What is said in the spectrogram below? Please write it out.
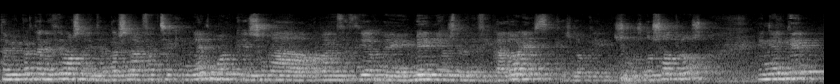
También pertenecemos al International Fact Checking Network, que es una organización de medios de verificadores, que es lo que somos nosotros, en el que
